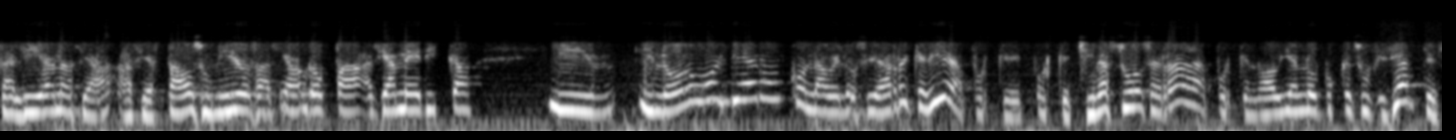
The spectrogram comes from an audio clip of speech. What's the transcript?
salían hacia, hacia Estados Unidos, hacia Europa, hacia América. Y, y, no volvieron con la velocidad requerida porque porque China estuvo cerrada porque no habían los buques suficientes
